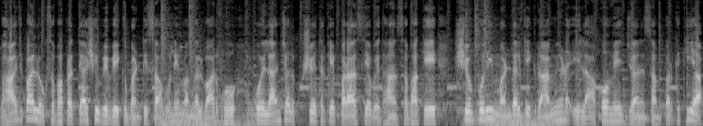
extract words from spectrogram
भाजपा लोकसभा प्रत्याशी विवेक बंटी साहू ने मंगलवार को कोयलांचल क्षेत्र के परासिया विधानसभा के शिवपुरी मंडल के ग्रामीण इलाकों में जनसंपर्क किया।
